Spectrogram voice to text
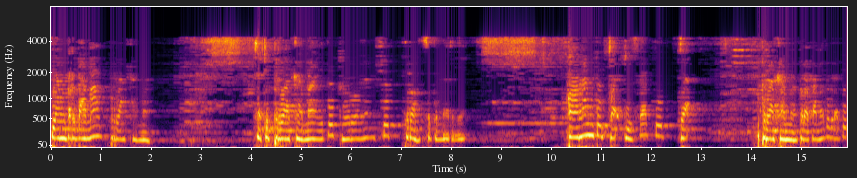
Yang pertama beragama Jadi beragama itu dorongan fitrah sebenarnya Orang tidak bisa tidak beragama Beragama itu berarti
